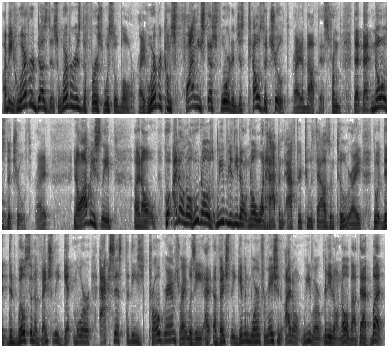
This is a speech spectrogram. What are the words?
I mean, whoever does this, whoever is the first whistleblower, right? Whoever comes finally steps forward and just tells the truth, right, about this from that that knows the truth, right? You know, obviously, you know, who, I don't know. Who knows? We really don't know what happened after 2002, right? Did, did Wilson eventually get more access to these programs, right? Was he uh, eventually given more information? I don't. We really don't know about that. But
